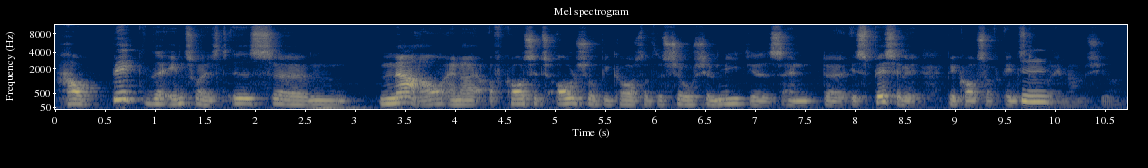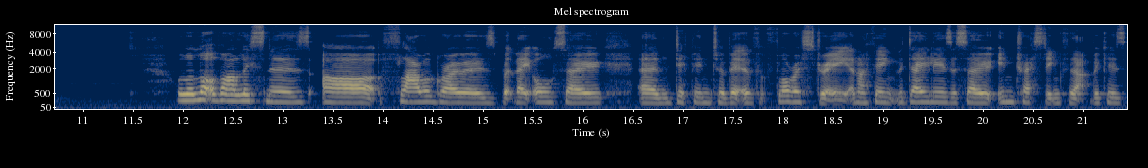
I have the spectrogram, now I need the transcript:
how big the interest is um, now, and I, of course it's also because of the social medias and uh, especially because of Instagram, I'm sure. Well, a lot of our listeners are flower growers, but they also um, dip into a bit of floristry. And I think the dahlias are so interesting for that because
